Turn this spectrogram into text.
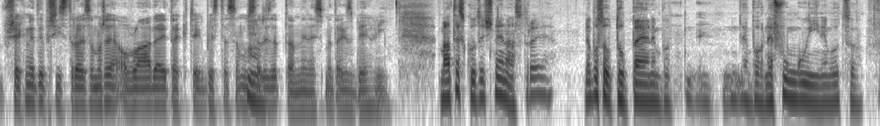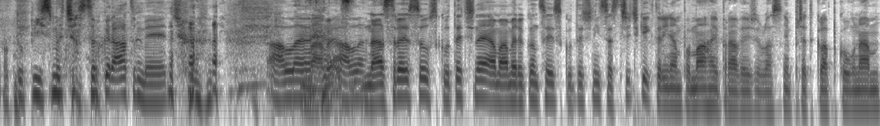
všechny ty přístroje samozřejmě ovládají, tak těch byste se museli Hmm. zeptat, my nejsme tak zběhlí. Máte skutečné nástroje? Nebo jsou tupé, nebo, nebo nefungují, nebo co? No tupí jsme častokrát my, ale, máme, ale... Nástroje jsou skutečné a máme dokonce i skutečné sestřičky, které nám pomáhají právě, že vlastně před klapkou nám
